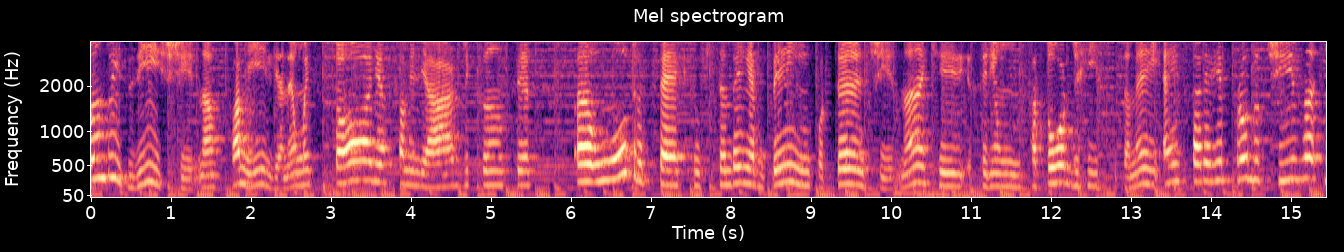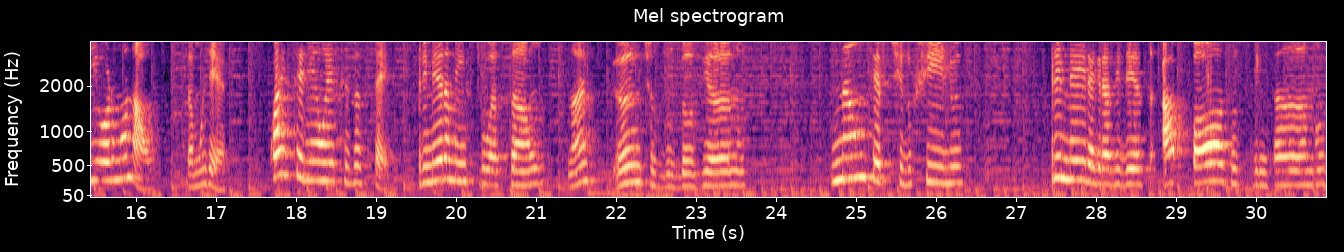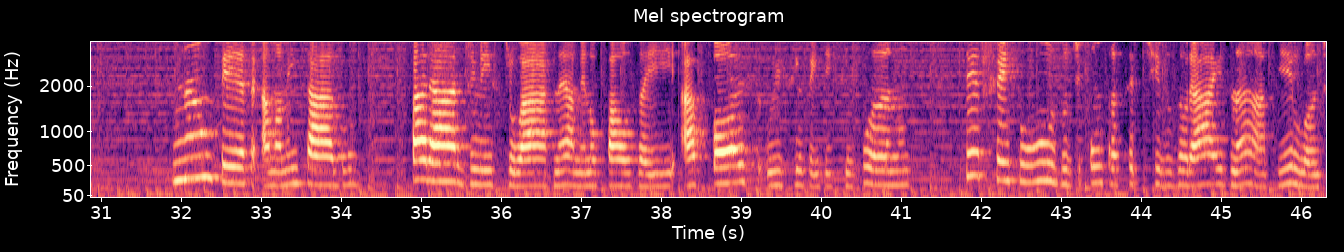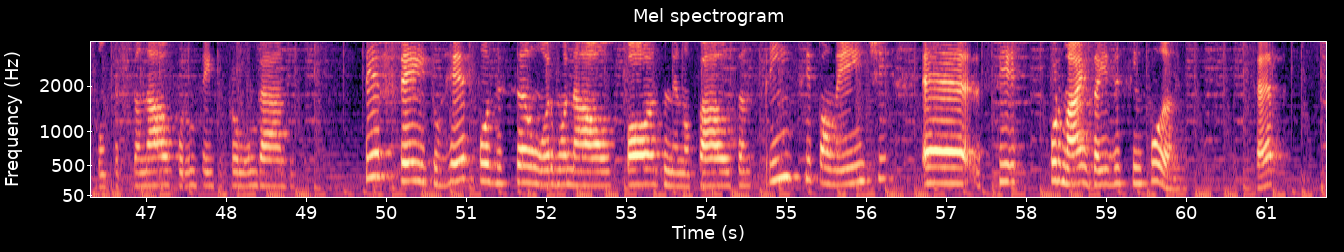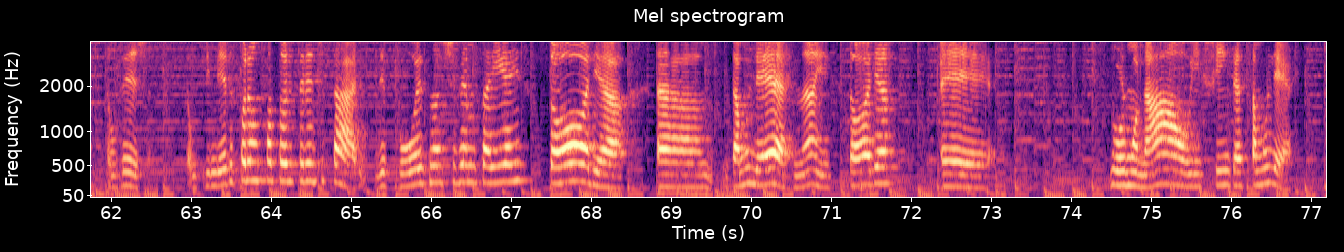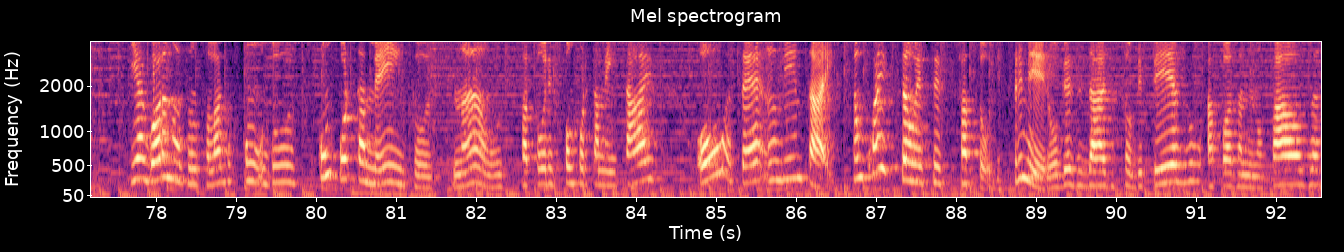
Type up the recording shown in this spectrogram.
quando existe na família né, uma história familiar de câncer. Uh, um outro aspecto que também é bem importante, né, que seria um fator de risco também, é a história reprodutiva e hormonal da mulher. Quais seriam esses aspectos? Primeira menstruação, né, antes dos 12 anos, não ter tido filhos, primeira gravidez após os 30 anos, não ter amamentado, parar de menstruar, né, a menopausa aí após os 55 anos, ter feito uso de contraceptivos orais, né, a pílula anticoncepcional por um tempo prolongado, ter feito reposição hormonal pós-menopausa, principalmente é, se por mais aí de cinco anos, certo? Então veja, então primeiro foram os fatores hereditários, depois nós tivemos aí a história uh, da mulher, né? A história é, hormonal, enfim, dessa mulher. E agora nós vamos falar dos, dos comportamentos, né? Os fatores comportamentais ou até ambientais. Então, quais são esses fatores? Primeiro, obesidade, sobrepeso após a menopausa,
